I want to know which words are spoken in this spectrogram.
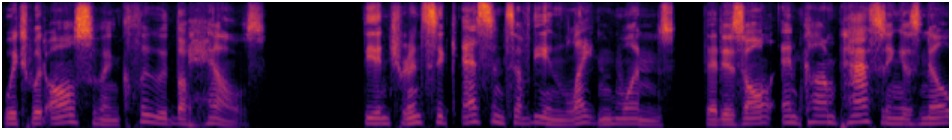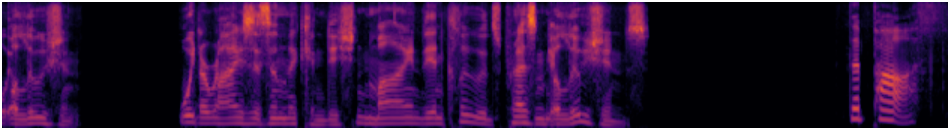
which would also include the hells. The intrinsic essence of the enlightened ones, that is all encompassing is no illusion. What arises in the conditioned mind includes present illusions. The path.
